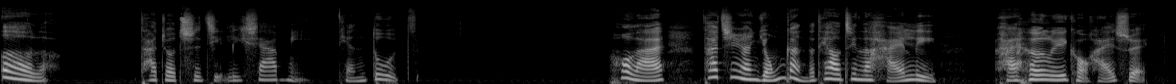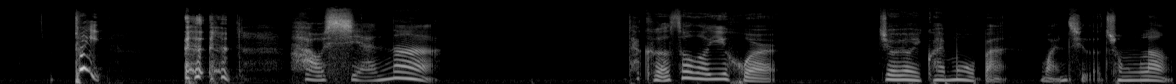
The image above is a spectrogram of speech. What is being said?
饿了他就吃几粒虾米填肚子。后来，他竟然勇敢的跳进了海里，还喝了一口海水。呸！好咸呐！他咳嗽了一会儿，就用一块木板玩起了冲浪。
